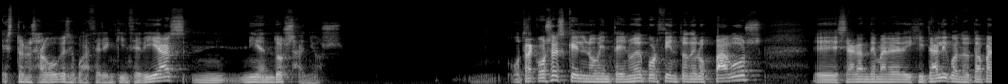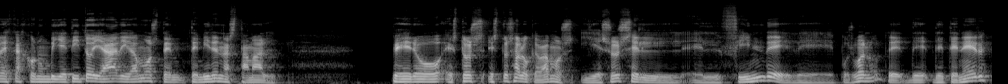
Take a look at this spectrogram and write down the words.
esto no es algo que se pueda hacer en 15 días ni en dos años. Otra cosa es que el 99% de los pagos eh, se hagan de manera digital y cuando tú aparezcas con un billetito ya, digamos, te miren hasta mal. Pero esto es, esto es a lo que vamos. Y eso es el, fin de, pues bueno, de, de, tener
